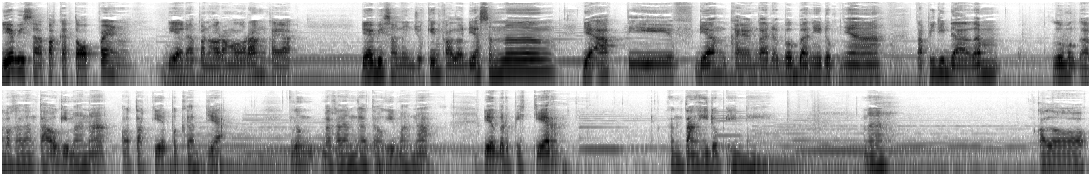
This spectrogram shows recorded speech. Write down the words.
dia bisa pakai topeng di hadapan orang-orang kayak dia bisa nunjukin kalau dia seneng, dia aktif, dia kayak nggak ada beban hidupnya. Tapi di dalam lu nggak bakalan tahu gimana otak dia bekerja. Lu bakalan nggak tahu gimana dia berpikir tentang hidup ini. Nah, kalau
